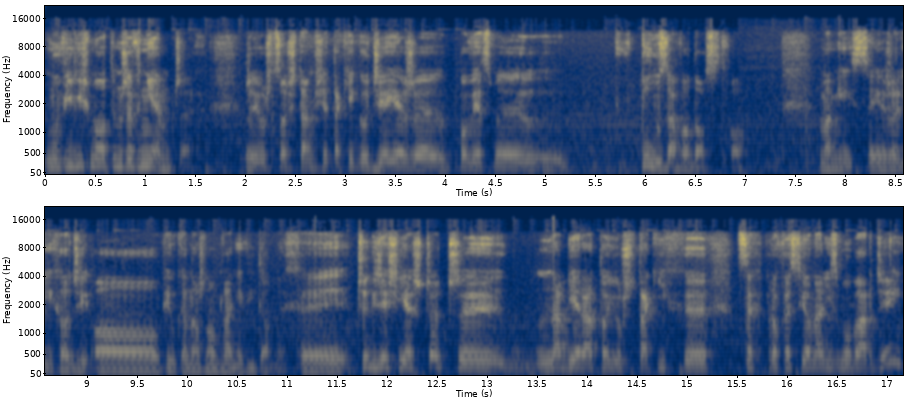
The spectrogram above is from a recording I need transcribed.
mówiliśmy o tym, że w Niemczech, że już coś tam się takiego dzieje, że powiedzmy półzawodostwo ma miejsce, jeżeli chodzi o piłkę nożną dla niewidomych. Czy gdzieś jeszcze, czy nabiera to już takich cech profesjonalizmu bardziej?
